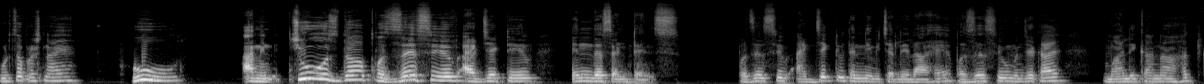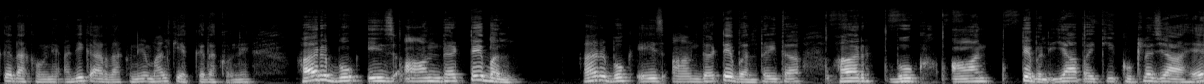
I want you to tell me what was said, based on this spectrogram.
पुढचा प्रश्न आहे who I mean choose the possessive adjective in the sentence possessive adjective त्यांनी विचारलेला आहे. म्हणजे काय? मालिकांना हक्क दाखवणे अधिकार दाखवणे मालकी हक्क दाखवणे. Her book is on the table. Her book is on the table. तर इथं हर बुक ऑन टेबल यापैकी कुठलं जे आहे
